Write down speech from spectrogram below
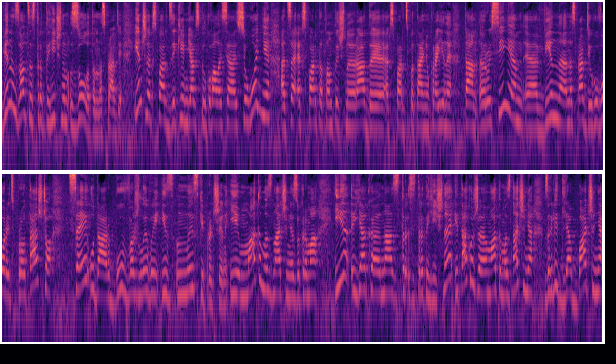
Він назвав це стратегічним золотом. Насправді інший експерт, з яким я спілкувалася сьогодні, а це експерт Атлантичної ради, експерт з питань України та Росії. е, Він насправді говорить про те, що цей удар був важливий із низки причин і матиме значення, зокрема, і як на стр- стратегічне, і також матиме значення взагалі для бачення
